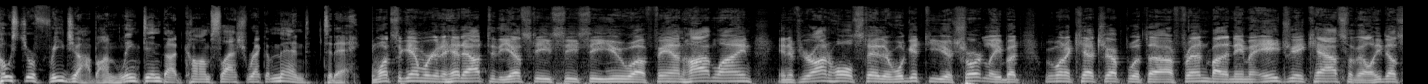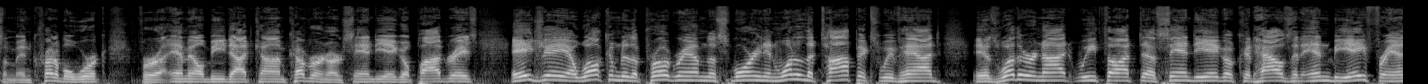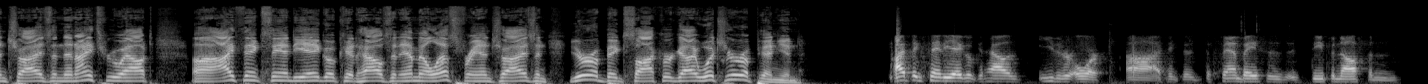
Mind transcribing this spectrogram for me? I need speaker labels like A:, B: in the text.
A: Post your free job on linkedin.com slash recommend today.
B: Once again, we're going to head out to the SDCCU uh, fan hotline. And if you're on hold, stay there. We'll get to you shortly, but we want to catch up with uh, a friend by the name of AJ Cassavell. He does some incredible work for uh, MLB.com covering our San Diego Padres. AJ, uh, welcome to the program this morning. And one of the topics we've had is whether or not we thought uh, San Diego could house an NBA franchise. And then I threw out, uh, I think San Diego could house an MLS franchise. And you're a big soccer guy. What's your opinion?
C: I think San Diego could house either or. I think the, the fan base is, is deep enough and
